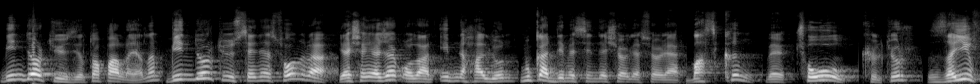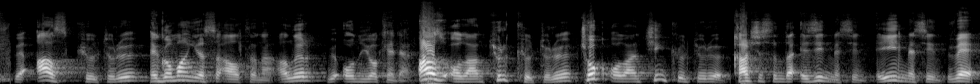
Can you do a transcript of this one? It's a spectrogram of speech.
1400 yıl toparlayalım. 1400 sene sonra yaşayacak olan İbn Haldun mukaddimesinde şöyle söyler. Baskın ve çoğul kültür, zayıf ve az kültür kültürü hegemonyası altına alır ve onu yok eder. Az olan Türk kültürü, çok olan Çin kültürü karşısında ezilmesin, eğilmesin ve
